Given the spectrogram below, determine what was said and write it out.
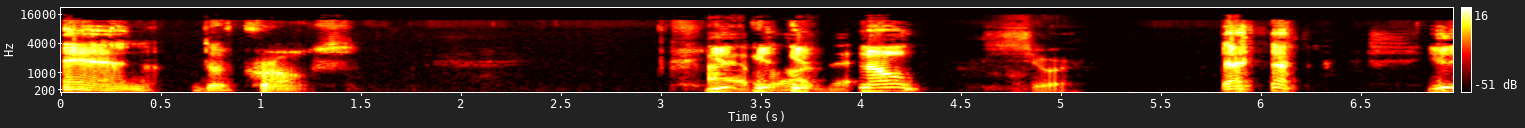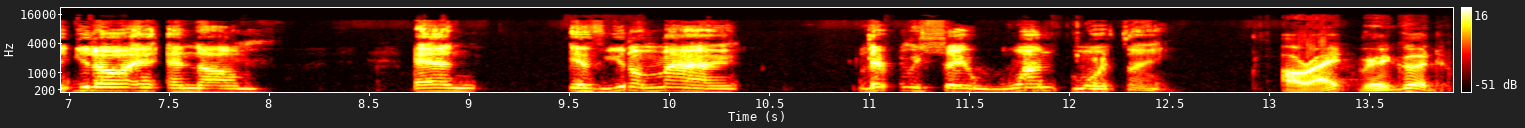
and the cross. I You, you- you that. know, Sure. you, you know, and, and um, and if you don't mind, let me say one more thing. All right. Very good.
